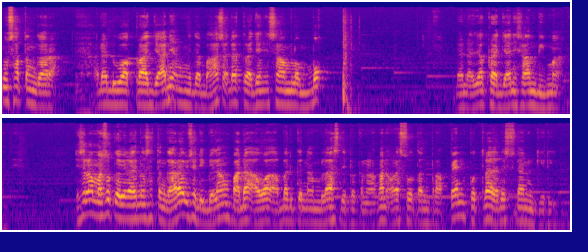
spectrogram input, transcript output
Nusa Tenggara ada dua kerajaan yang kita bahas ada kerajaan Islam Lombok dan ada kerajaan Islam Bima Islam masuk ke wilayah Nusa Tenggara bisa dibilang pada awal abad ke-16 diperkenalkan oleh Sultan Prapen, putra dari Sunan Giri.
